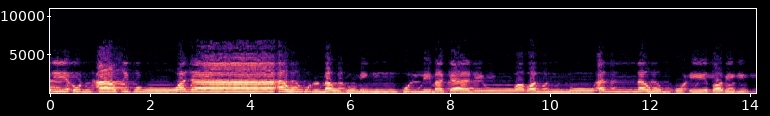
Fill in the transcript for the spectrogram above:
ريح عاصف وجاءهم الموج من كل مكان وظنوا أنهم أحيط بهم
